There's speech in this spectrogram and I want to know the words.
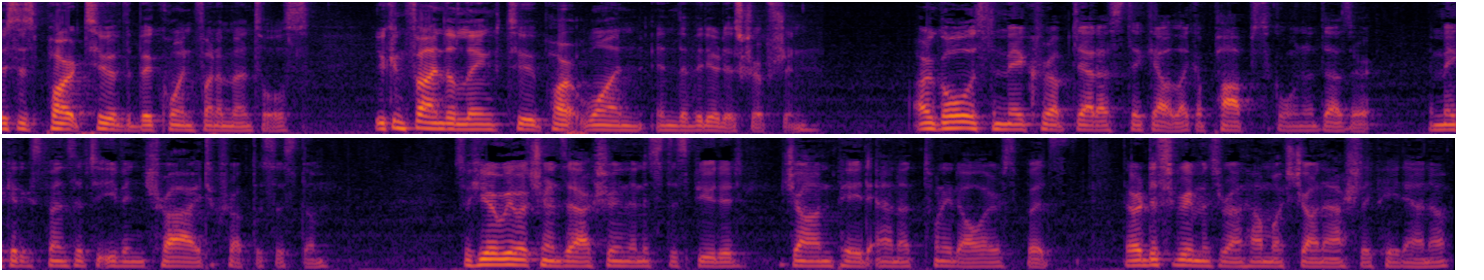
This is part two of the Bitcoin fundamentals. You can find the link to part one in the video description. Our goal is to make corrupt data stick out like a popsicle in a desert and make it expensive to even try to corrupt the system. So here we have a transaction and it's disputed. John paid Anna $20, but there are disagreements around how much John actually paid Anna.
